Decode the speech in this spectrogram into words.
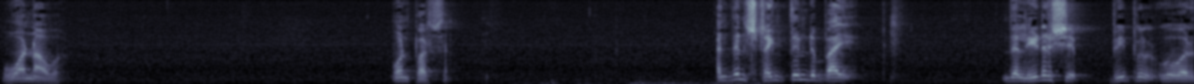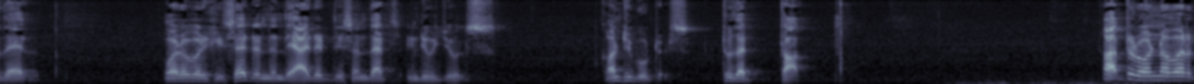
one hour. One person. And then strengthened by the leadership, people who were there, whatever he said, and then they added this and that individuals, contributors to that talk. After one hour,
